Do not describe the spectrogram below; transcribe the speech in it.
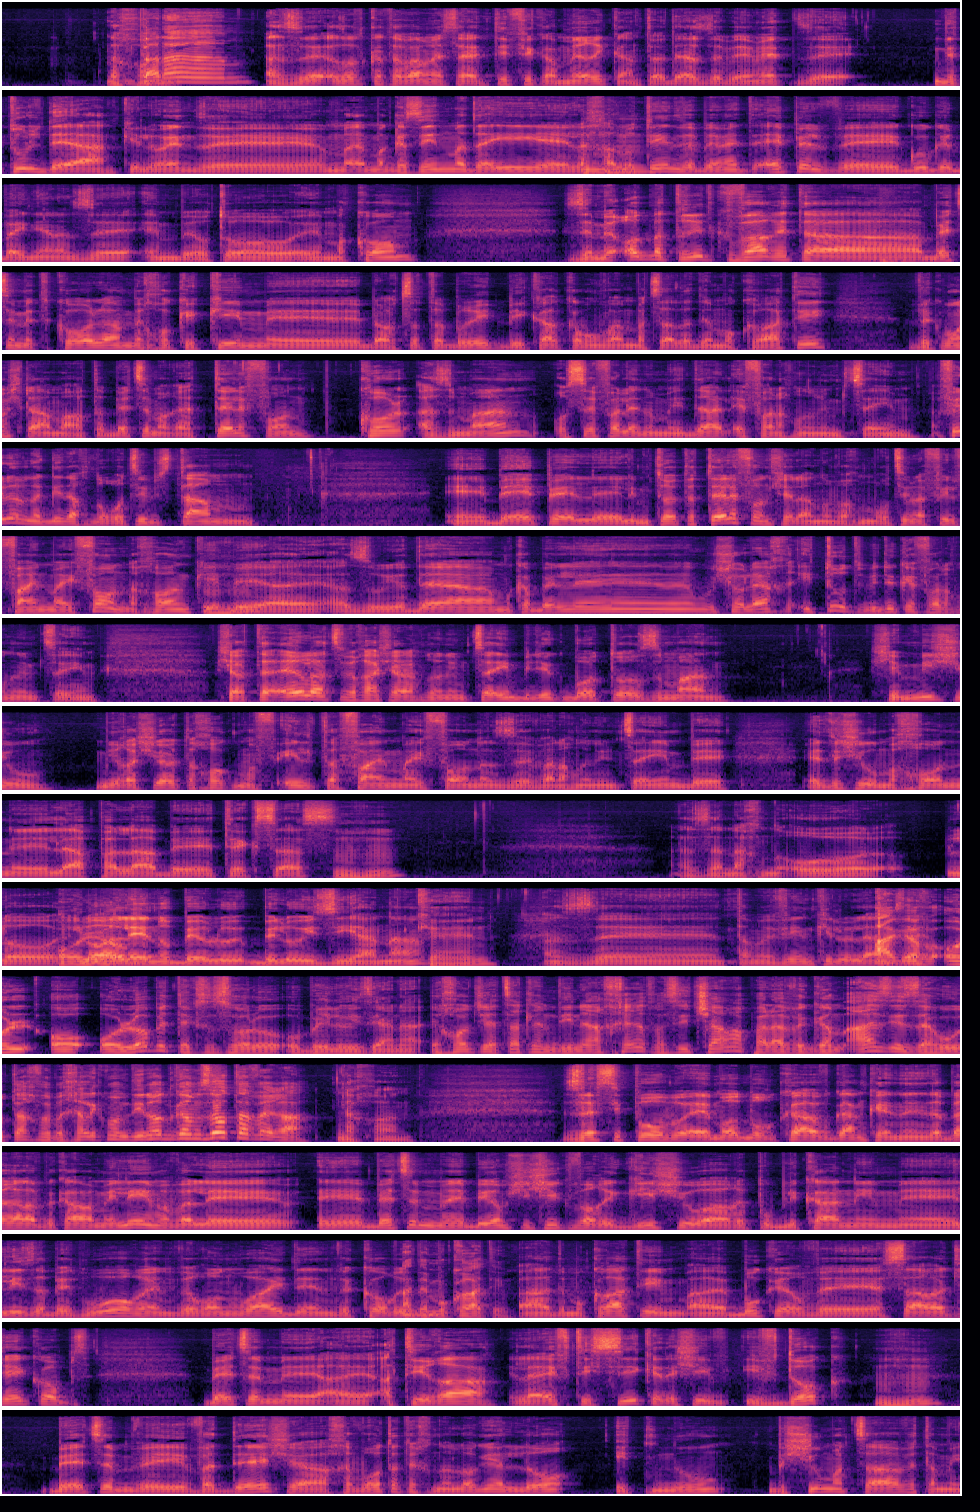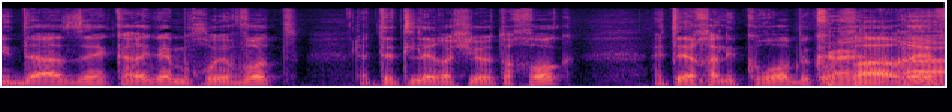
נכון. טאדאם. אז אה, זאת כתבה מסיינטיפיק אמריקן אתה יודע זה באמת זה נטול דעה כאילו אין זה מגזין מדעי אה, לחלוטין ובאמת אפל וגוגל בעניין הזה הם באותו אה, מקום. זה מאוד מטריד כבר את ה... בעצם את כל המחוקקים אה, בארצות הברית בעיקר כמובן בצד הדמוקרטי. וכמו שאתה אמרת בעצם הרי הטלפון כל הזמן אוסף עלינו מידע על איפה אנחנו נמצאים. אפילו אם נגיד אנחנו רוצים סתם אה, באפל אה, למצוא את הטלפון שלנו ואנחנו רוצים להפעיל find my phone נכון? כי ב- אז הוא יודע הוא מקבל אה, הוא שולח איתות בדיוק איפה אנחנו נמצאים. עכשיו תאר לעצמך שאנחנו נמצאים בדיוק באותו זמן שמישהו מרשויות החוק מפעיל את ה-find my phone הזה ואנחנו נמצאים באיזשהו מכון אה, להפלה בטקסס מהמם. אז אנחנו או לא, או לא לא- עלינו בלו- בלואיזיאנה כן. אז אה, אתה מבין כאילו לאן אגב, זה או, או, או לא בטקסס או, לא- או בלואיזיאנה, יכול להיות שיצאת למדינה אחרת ועשית שם הפלה וגם אז יזהו אותך ובחלק מהמדינות גם זאת עבירה. נכון. זה סיפור אה, מאוד מורכב גם כן נדבר עליו בכמה מילים אבל אה, אה, בעצם ביום שישי כבר הגישו הרפובליקנים אליזבת וורן ורון ויידן וקורי הדמוקרטים. הדמוקרטים בוקר ושרה ג'ייקובס בעצם עתירה ל-FTC כדי שיבדוק מהמם. בעצם ויוודא שהחברות הטכנולוגיה לא ייתנו בשום מצב את המידע הזה כרגע הן מחויבות לתת לרשויות החוק. אתן לך לקרוא בכוחה כן, הערב.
